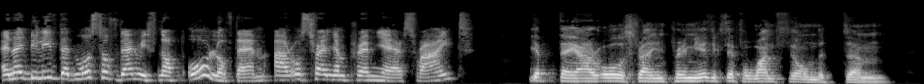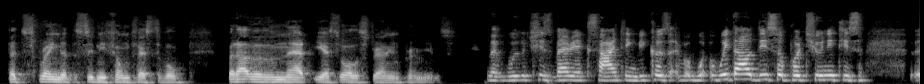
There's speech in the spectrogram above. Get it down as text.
And I believe that most of them, if not all of them, are Australian premieres, right? Yep, they are all Australian premieres, except for one film that um, that screened at the Sydney Film Festival. But other than that, yes, all Australian premieres. Which is very exciting because w- without these opportunities,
